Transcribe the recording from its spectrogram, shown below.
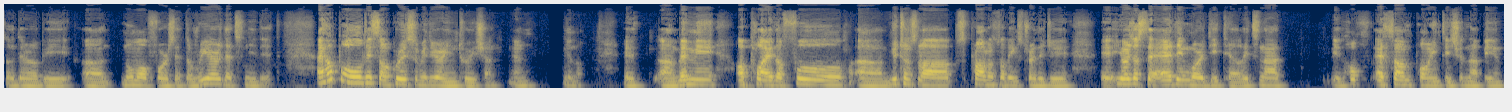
So there will be a normal force at the rear that's needed. I hope all this agrees with your intuition. And, you know, it, um, when we apply the full um, Newton's laws problem solving strategy, it, you're just adding more detail. It's not, it hope at some point it should not be in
